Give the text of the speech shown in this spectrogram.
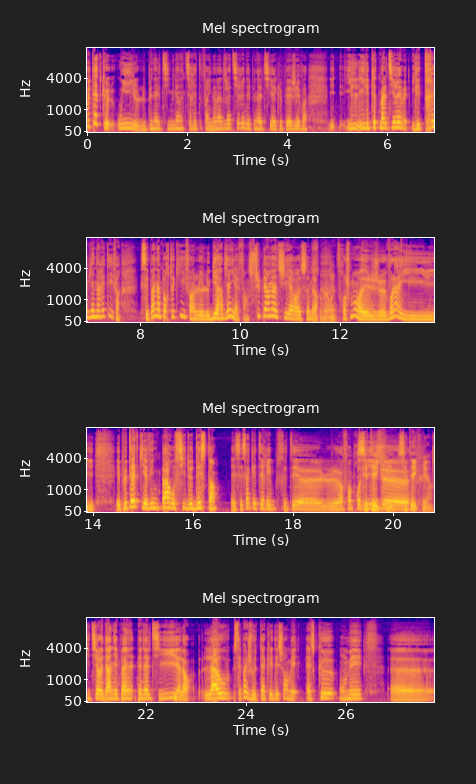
peut-être que oui le, le penalty, il en a tiré, enfin il en a déjà tiré des penalties avec le PSG. Voilà, il, il est peut-être mal tiré, mais il est très bien arrêté. Enfin c'est pas n'importe qui. Enfin le, le gardien, il a fait un super match hier, euh, Sommer. Franchement, euh, je voilà, il et peut-être qu'il y avait une part aussi de destin. Et c'est ça qui est terrible. C'était euh, l'enfant prodige. C'était écrit, euh, écrit. hein. qui tire le dernier pen- penalty. Alors là où c'est pas que je veux tacler Deschamps, mais est-ce que on met euh,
